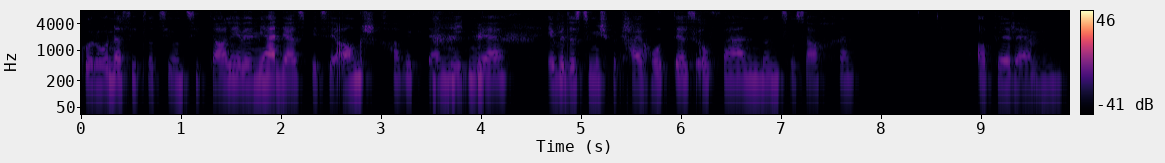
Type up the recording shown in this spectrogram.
Corona-Situation in Italien, weil wir haben ja auch ein bisschen Angst gehabt wegen dem irgendwie. Eben, dass zum Beispiel keine Hotels offen haben und so Sachen. Aber ähm,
